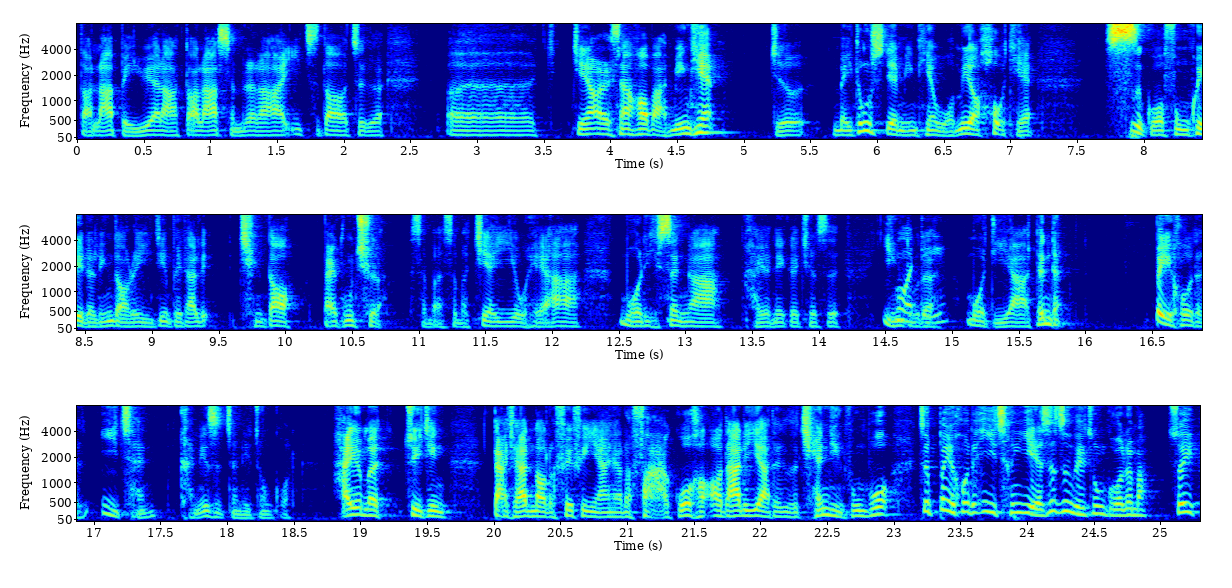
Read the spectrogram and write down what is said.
到拉北约啦，到拉什么的啦，一直到这个呃，今天二十三号吧，明天就美东时间明天，我们要后天四国峰会的领导人已经被他请到白宫去了，什么什么菅义伟啊、莫里森啊，还有那个就是印度的莫迪啊等等。背后的议程肯定是针对中国的，还有嘛？最近大家闹得沸沸扬扬的法国和澳大利亚的这个潜艇风波，这背后的议程也是针对中国的嘛？所以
